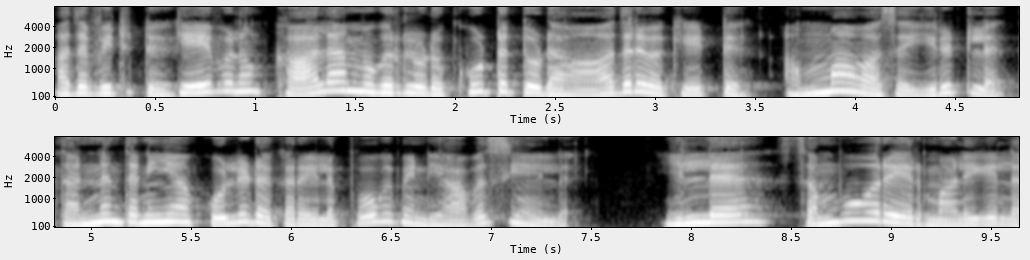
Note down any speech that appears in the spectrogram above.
அதை விட்டுட்டு கேவலம் காலாமுகர்களோட கூட்டத்தோட ஆதரவை கேட்டு அம்மாவாசை இருட்டுல தன்னந்தனியா கொள்ளிட கரையில போக வேண்டிய அவசியம் இல்ல. இல்ல சம்புவரையர் மாளிகையில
